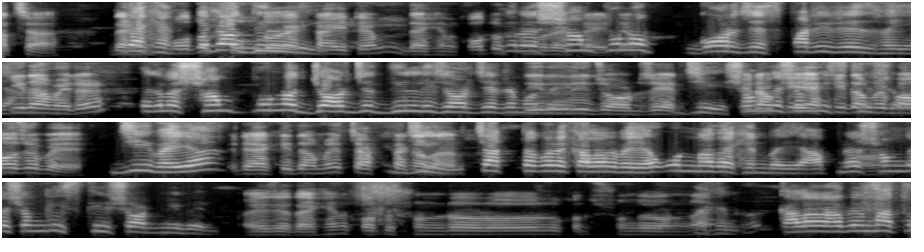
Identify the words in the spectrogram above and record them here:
আচ্ছা দেখেন দেখেন, এটাও দিল্লি। দেখেন কত সুন্দর সম্পূর্ণ গর্জেস পার্টি ড্রেস ভাইয়া। কি নাম এটা এগুলো সম্পূর্ণ জর্জেট দিল্লি জর্জেটের মধ্যে। দিল্লি জর্জেট জি এটাও কি একই দামে পাওয়া যাবে? জি ভাইয়া। এটা একই দামে চারটা কালার চারটা করে কালার ভাইয়া। দেখেন ভাইয়া আপনার হ্যাঁ। সঙ্গে সঙ্গে স্ক্রিনশট নেবেন। এই যে দেখেন কত সুন্দর কত সুন্দর দেখেন কালার হবে মাত্র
